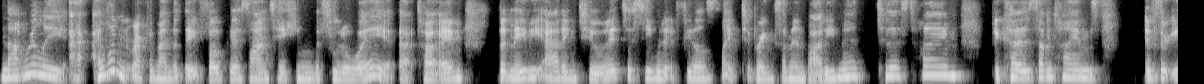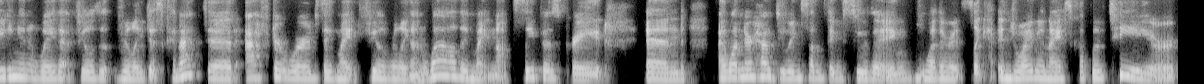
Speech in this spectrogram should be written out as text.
not really, I, I wouldn't recommend that they focus on taking the food away at that time, but maybe adding to it to see what it feels like to bring some embodiment to this time. Because sometimes if they're eating in a way that feels really disconnected, afterwards they might feel really unwell. They might not sleep as great. And I wonder how doing something soothing, whether it's like enjoying a nice cup of tea or,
